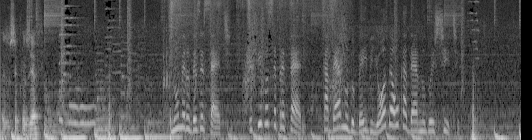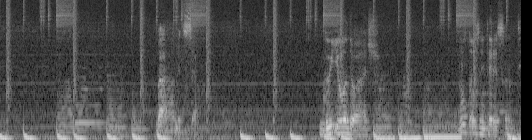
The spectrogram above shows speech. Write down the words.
Mas eu sempre usei a fina. Número 17. O que você prefere? Caderno do Baby Yoda ou caderno do Stitch? Ah, meu céu. Do Yoda, eu acho. Os dois são interessantes.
